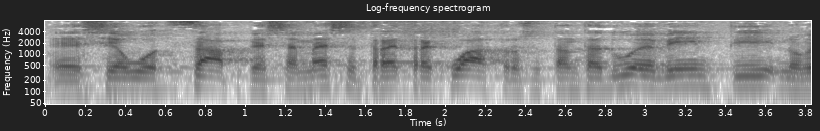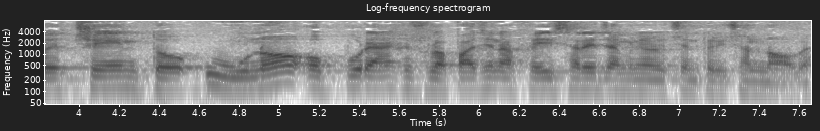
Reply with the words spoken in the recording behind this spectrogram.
eh, sia Whatsapp che SMS 334 72 20 901 oppure anche sulla pagina Face Regia 1919.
